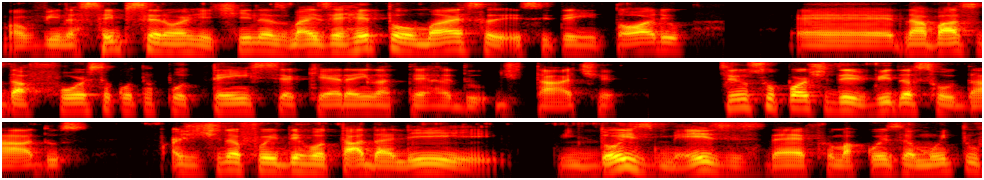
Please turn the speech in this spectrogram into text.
Malvinas sempre serão argentinas, mas é retomar essa, esse território é, na base da força contra a potência que era a Inglaterra do, de Thatcher, sem o suporte devido a soldados. A Argentina foi derrotada ali em dois meses, né? Foi uma coisa muito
